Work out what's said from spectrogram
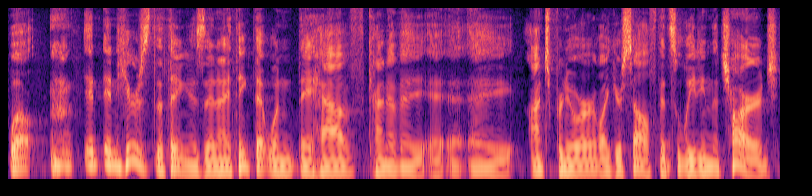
Well, and, and, here's the thing is, and I think that when they have kind of a, a, a entrepreneur like yourself that's leading the charge,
